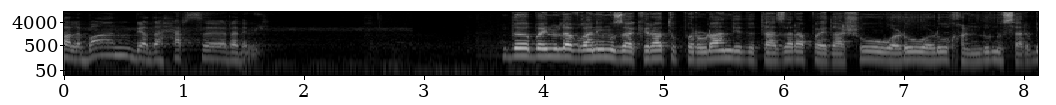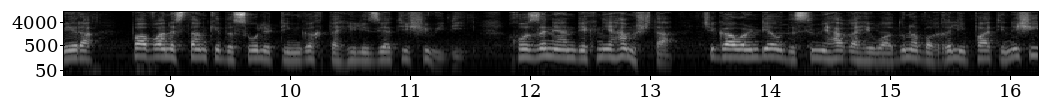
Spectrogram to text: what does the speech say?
طالبان بیا د هر څه ردوي د بین الافغاني مذاکراتو پر وړاندې د تازه را پیدا شوو وړو وړو خنډونو سربېره په افغانستان کې د سولې ټینګښت ته هیلې زیاتې شوې دي، خو ځنې اندېښنې هم شته چې ګاونډي او د سیمې هغه هېوادونه به غلي پاتې نه شي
